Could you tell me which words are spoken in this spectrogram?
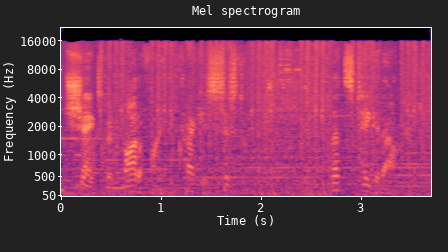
Shank's been modified to crack his system. Let's take it out.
